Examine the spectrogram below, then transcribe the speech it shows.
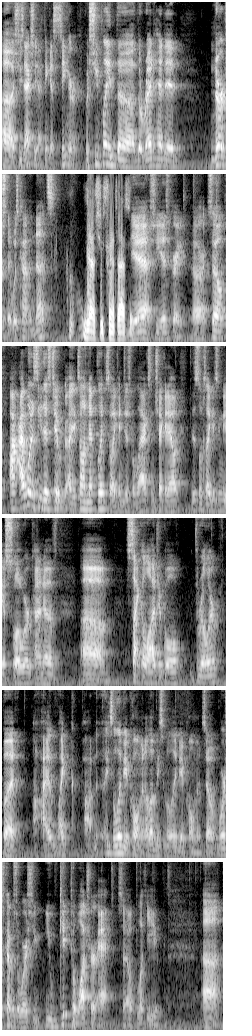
Uh, she's actually, I think, a singer, but she played the the redheaded nurse that was kind of nuts. yeah, she's fantastic. Yeah, she is great. All right, so I, I want to see this too. It's on Netflix, so I can just relax and check it out. This looks like it's gonna be a slower kind of um, psychological thriller, but I like. Um, it's Olivia Colman. I love me some Olivia Colman. So worst comes to worst, you you get to watch her act. So lucky you. Uh,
